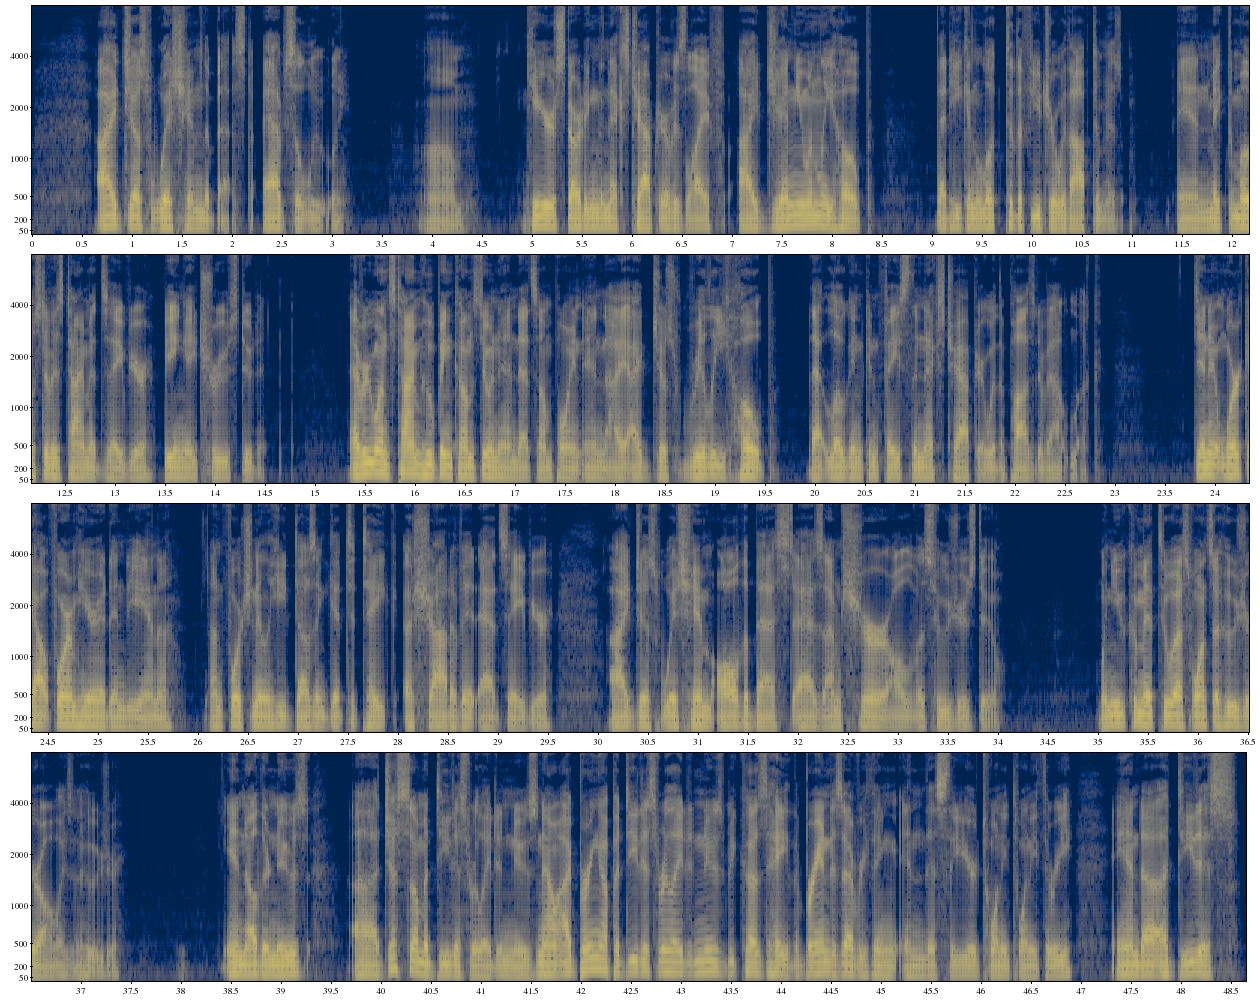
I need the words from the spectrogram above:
I just wish him the best. Absolutely. Um, here, starting the next chapter of his life, I genuinely hope that he can look to the future with optimism and make the most of his time at Xavier, being a true student everyone's time hooping comes to an end at some point, and I, I just really hope that Logan can face the next chapter with a positive outlook. Didn't work out for him here at Indiana. Unfortunately, he doesn't get to take a shot of it at Xavier. I just wish him all the best, as I'm sure all of us Hoosiers do. When you commit to us once a Hoosier, always a Hoosier. In other news, uh, just some Adidas related news. Now, I bring up Adidas related news because, hey, the brand is everything in this, the year 2023. And uh, Adidas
